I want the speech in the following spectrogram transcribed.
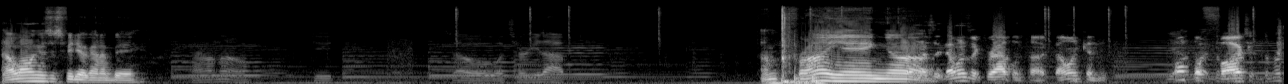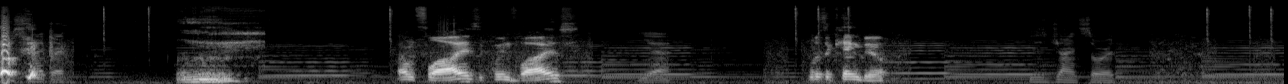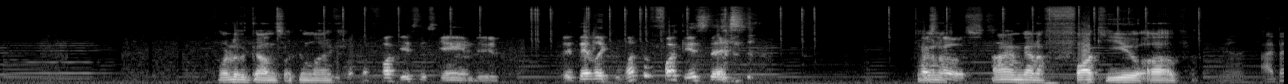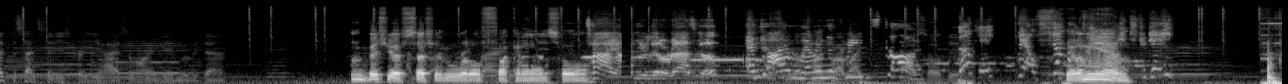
How long is this video gonna be? I'm trying. That Uh, one's, a, that one's a grappling hook. That one can. Yeah, What the vir- fuck? virtu- The virtual sniper. mm, That one flies. The queen flies. Yeah, What does the king do? he's a giant sword. what are the guns looking like? What the fuck is this game, dude? They're like, what the fuck is this? I'm gonna, host. I'm gonna fuck you up. Really? I bet the sensitivity is crazy high, so I'm already gonna move it down. I bet you have such a little fucking asshole. Try on, you little rascal. And I'm wearing a green scarf. Asshole. Okay, well, let me in.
